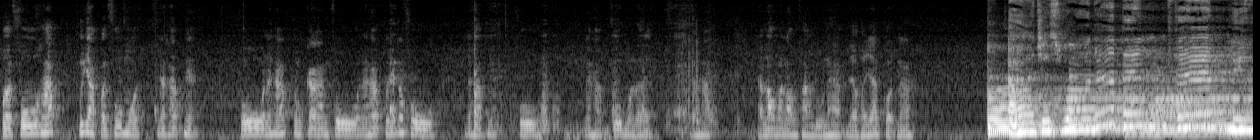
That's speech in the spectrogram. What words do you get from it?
เปิดฟูครับ ทุกอย่างเปิดฟูหมดนะครับ เนี่ย ฟูนะครับ ตรงกลางฟูนะครับ ตัวนี้ก็ฟูนะครับ เนี่ย ฟูนะครับ ฟูหมดเลยนะครับเดี๋ยวลองมาลองฟังดูนะครับ เดี๋ยวขออนุญาตกดนะ I just wanna เป็น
